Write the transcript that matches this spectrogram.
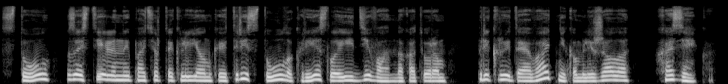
стол, застеленный потертой клеенкой, три стула, кресло и диван, на котором, прикрытая ватником, лежала хозяйка.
